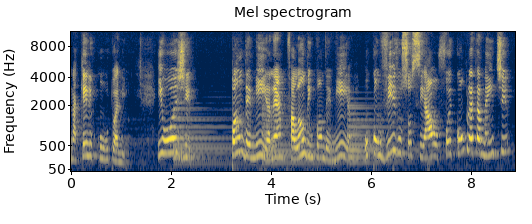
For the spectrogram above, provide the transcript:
naquele culto ali. E hoje, pandemia, né? Falando em pandemia, o convívio social foi completamente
